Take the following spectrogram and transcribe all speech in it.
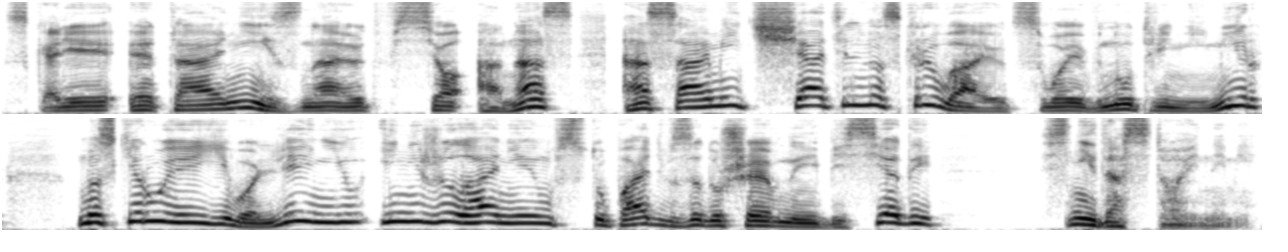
Скорее, это они знают все о нас, а сами тщательно скрывают свой внутренний мир, маскируя его ленью и нежеланием вступать в задушевные беседы с недостойными.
